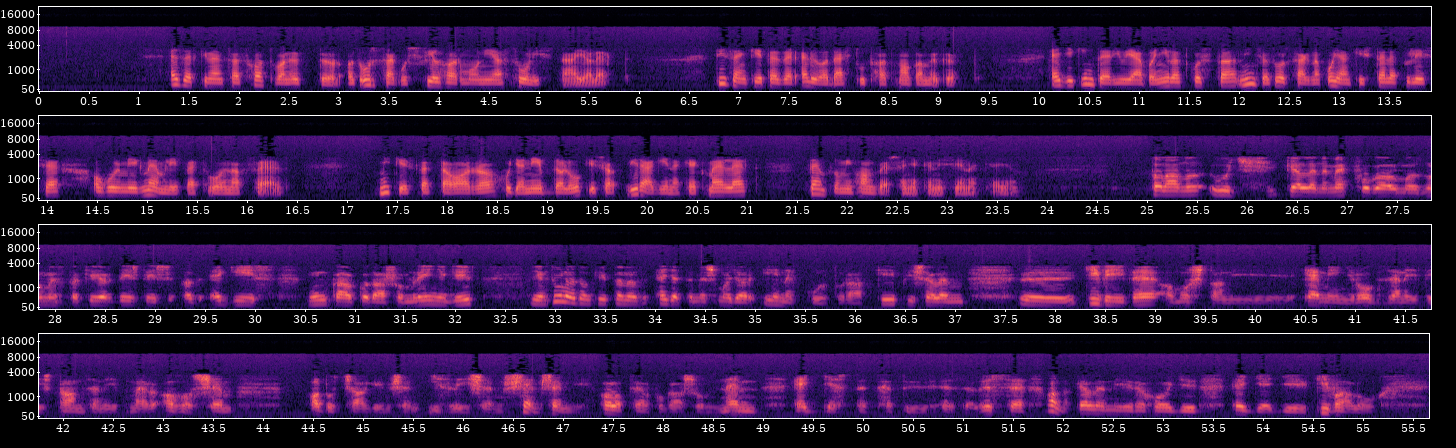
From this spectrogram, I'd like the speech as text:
1965-től az Országos Filharmónia szólistája lett. 12 ezer előadást tudhat maga mögött. Egyik interjújában nyilatkozta, nincs az országnak olyan kis települése, ahol még nem lépett volna fel. Mi késztette arra, hogy a népdalok és a virágénekek mellett templomi hangversenyeken is énekeljen? Talán úgy kellene megfogalmaznom ezt a kérdést, és az egész munkálkodásom lényegét. Én tulajdonképpen az egyetemes magyar énekkultúrát képviselem, kivéve a mostani kemény rock zenét és tánczenét, mert ahhoz sem adottságaim sem, ízlésem, sem, semmi alapfelfogásom nem egyeztethető ezzel össze, annak ellenére, hogy egy-egy kiváló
